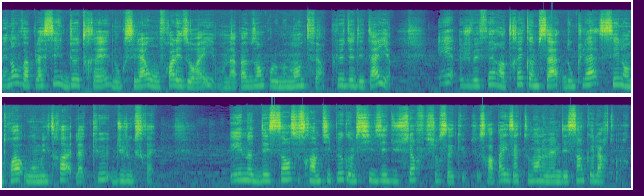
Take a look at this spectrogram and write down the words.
Maintenant on va placer deux traits, donc c'est là où on fera les oreilles. On n'a pas besoin pour le moment de faire plus de détails. Et je vais faire un trait comme ça, donc là c'est l'endroit où on mettra la queue du Luxray. Et notre dessin ce sera un petit peu comme s'il faisait du surf sur sa queue. Ce sera pas exactement le même dessin que l'artwork.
